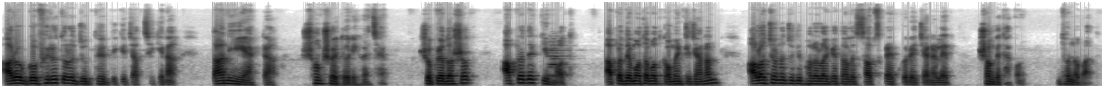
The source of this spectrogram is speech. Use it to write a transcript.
আরও গভীরতর যুদ্ধের দিকে যাচ্ছে কিনা তা নিয়ে একটা সংশয় তৈরি হয়েছে। সুপ্রিয় দর্শক, আপনাদের কি মত? আপনাদের মতামত কমেন্টে জানান। আলোচনা যদি ভালো লাগে তাহলে সাবস্ক্রাইব করে চ্যানেলের সঙ্গে থাকুন। ধন্যবাদ।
